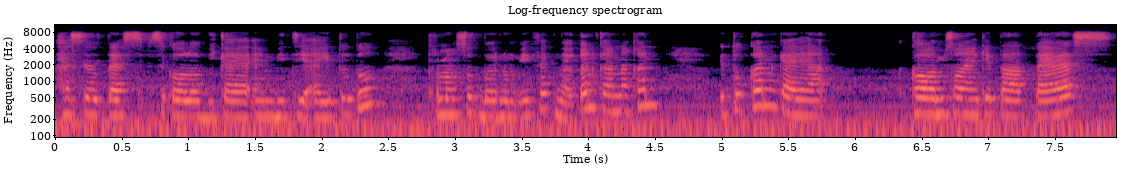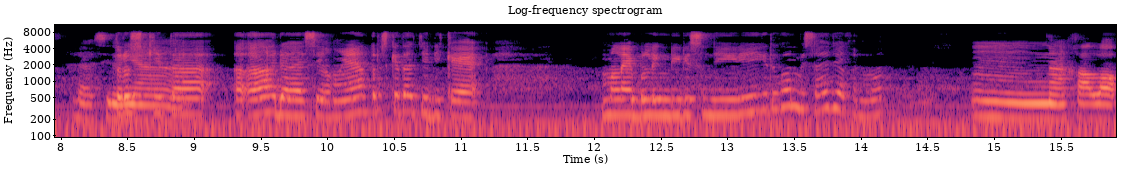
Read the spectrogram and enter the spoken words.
hasil tes psikologi kayak MBTI itu tuh termasuk Barnum effect nggak? Kan karena kan itu kan kayak kalau misalnya kita tes terus kita eh, ada hasilnya terus kita jadi kayak melabeling diri sendiri gitu kan bisa aja kan Mot? Hmm, nah kalau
